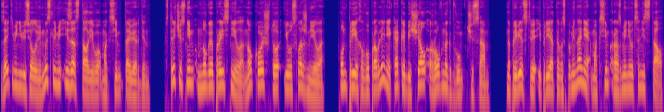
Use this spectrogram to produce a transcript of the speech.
За этими невеселыми мыслями и застал его Максим Тавердин. Встреча с ним многое прояснила, но кое-что и усложнила. Он приехал в управление, как обещал, ровно к двум часам. На приветствие и приятные воспоминания Максим размениваться не стал,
